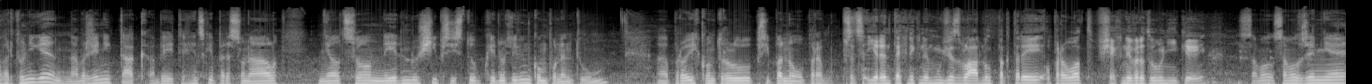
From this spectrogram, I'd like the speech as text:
Vrtulník je navržený tak, aby technický personál měl co nejjednodušší přístup k jednotlivým komponentům pro jejich kontrolu, případnou opravu. Přece jeden technik nemůže zvládnout pak tady opravovat všechny vrtulníky. Samozřejmě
